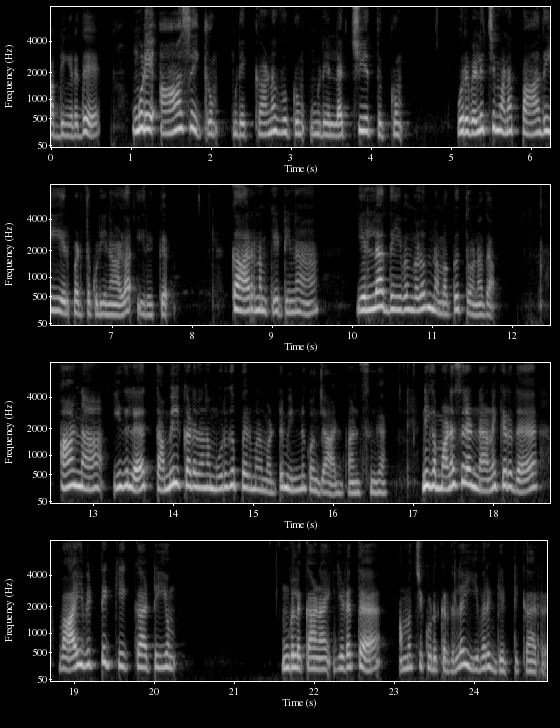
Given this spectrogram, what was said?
அப்படிங்கிறது உங்களுடைய ஆசைக்கும் உங்களுடைய கனவுக்கும் உங்களுடைய லட்சியத்துக்கும் ஒரு வெளிச்சமான பாதையை ஏற்படுத்தக்கூடிய நாளாக இருக்குது காரணம் கேட்டிங்கன்னா எல்லா தெய்வங்களும் நமக்கு துணைதான். ஆனால் இதில் தமிழ் கடலான முருகப்பெருமான் மட்டும் இன்னும் கொஞ்சம் அட்வான்ஸுங்க நீங்கள் மனசில் நினைக்கிறத வாய் விட்டு கேட்காட்டியும் உங்களுக்கான இடத்த அமைச்சு கொடுக்கறதுல இவர் கெட்டிக்காரரு.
